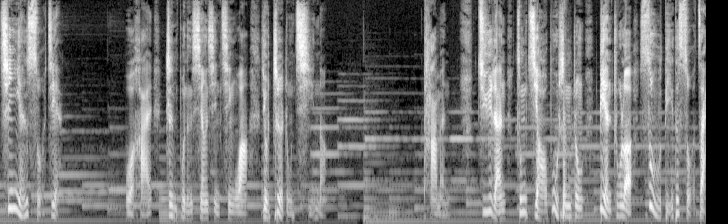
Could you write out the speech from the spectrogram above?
亲眼所见，我还真不能相信青蛙有这种奇能。他们居然从脚步声中辨出了宿敌的所在，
